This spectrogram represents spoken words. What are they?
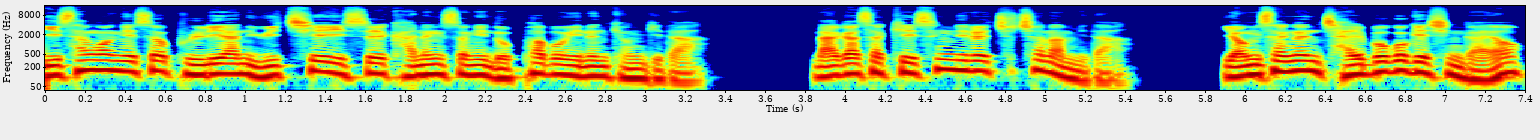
이 상황에서 불리한 위치에 있을 가능성이 높아 보이는 경기다. 나가사키 승리를 추천합니다. 영상은 잘 보고 계신가요?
